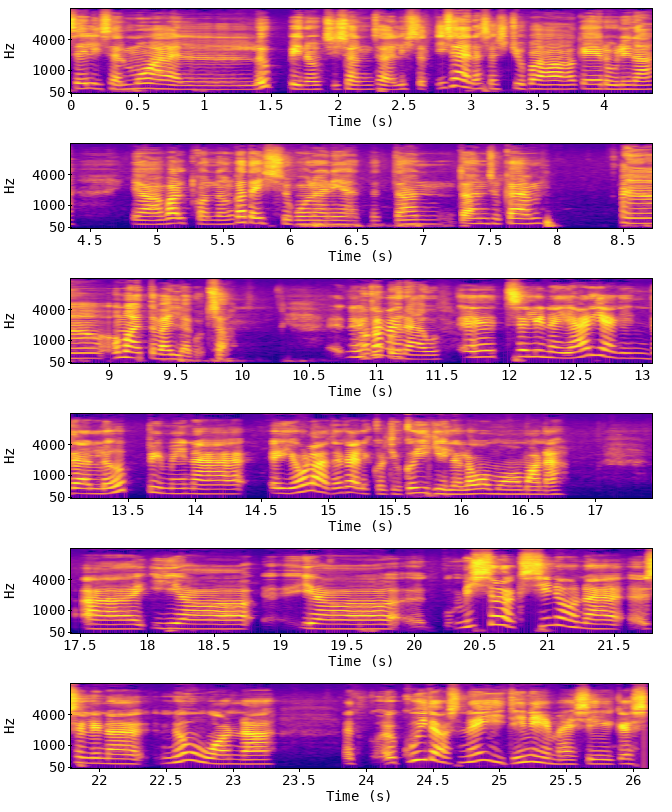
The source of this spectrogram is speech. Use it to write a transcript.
sellisel moel õppinud, siis on see lihtsalt iseenesest juba keeruline ja valdkond on ka teistsugune, nii et, et ta on, ta on sihuke äh, omaette väljakutse. aga põnev. et selline järjekindel õppimine ei ole tegelikult ju kõigile loomuomane äh, ja, ja mis oleks sinu selline nõuanne, et kuidas neid inimesi, kes,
